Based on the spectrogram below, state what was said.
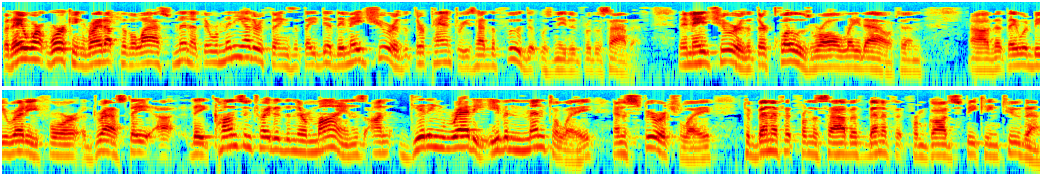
But they weren't working right up to the last minute. There were many other things that they did. They made sure that their pantries had the food that was needed for the Sabbath. They made sure that their clothes were all laid out and uh, that they would be ready for a dress. They, uh, they concentrated in their minds on getting ready, even mentally and spiritually, to benefit from the Sabbath, benefit from God speaking to them.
